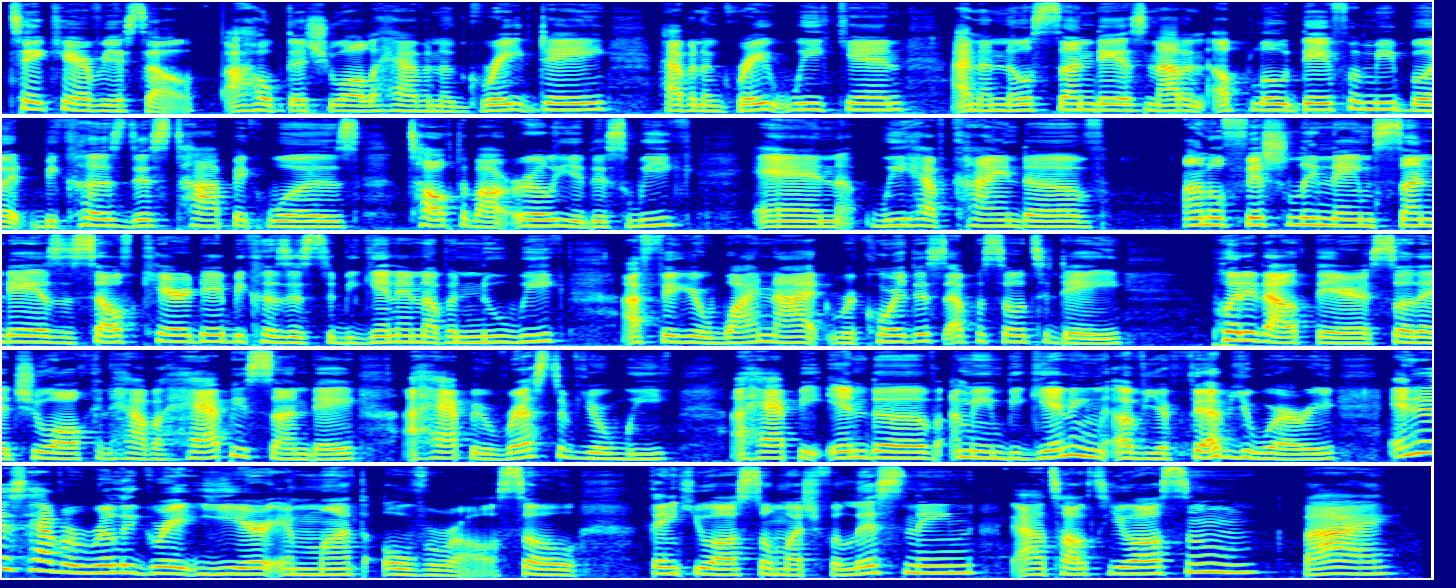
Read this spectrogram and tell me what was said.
take care of yourself. I hope that you all are having a great day, having a great weekend. And I know Sunday is not an upload day for me, but because this topic was talked about earlier this week, and we have kind of unofficially named Sunday as a self care day because it's the beginning of a new week, I figured why not record this episode today put it out there so that you all can have a happy Sunday, a happy rest of your week, a happy end of, I mean, beginning of your February, and just have a really great year and month overall. So, thank you all so much for listening. I'll talk to you all soon. Bye.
